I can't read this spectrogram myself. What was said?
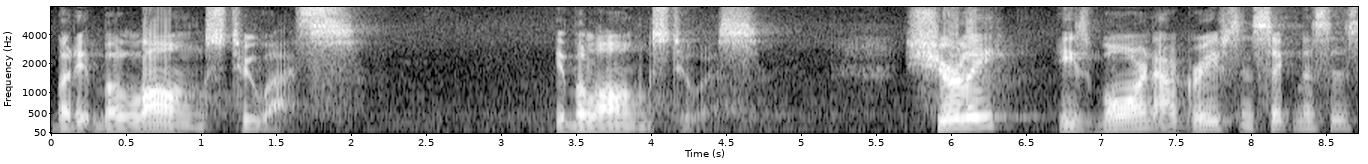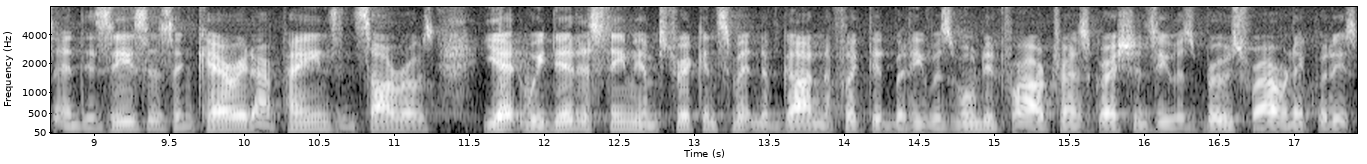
but it belongs to us. It belongs to us. Surely he's borne our griefs and sicknesses and diseases and carried our pains and sorrows. Yet we did esteem him stricken, smitten of God, and afflicted, but he was wounded for our transgressions, he was bruised for our iniquities.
